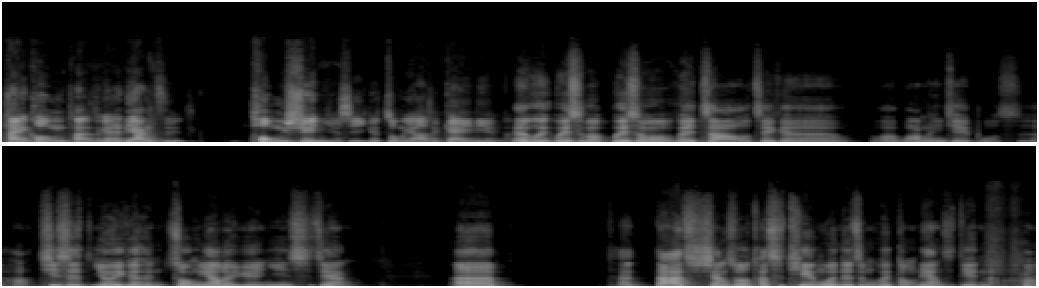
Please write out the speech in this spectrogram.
太空它这个量子通讯也是一个重要的概念嘛。哎，为为什么为什么我会找这个？我王明杰博士哈，其实有一个很重要的原因是这样，呃，他大家想说他是天文的，怎么会懂量子电脑哈？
